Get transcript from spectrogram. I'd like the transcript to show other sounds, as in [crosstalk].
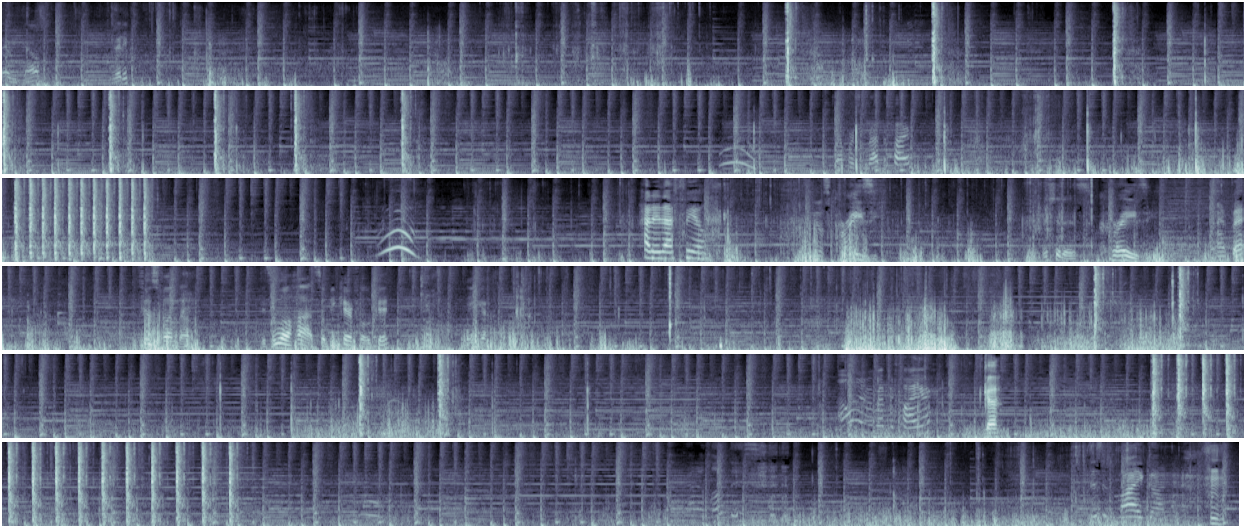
There we go. Ready? For some rapid fire. How did that feel? feels crazy. This shit is crazy. I bet. It feels fun though. It's a little hot, so be careful, okay? Okay. There you go. Fire. Go. God, I love this. [laughs] this is my gun. [laughs]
